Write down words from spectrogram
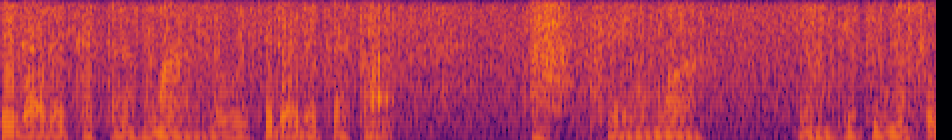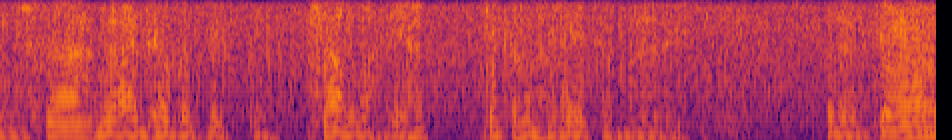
tidak ada kata malu, tidak ada kata ah saya mau Nah itu susah, nggak ada begitu. Insya Allah ya, kita mulai kembali. Belajar,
